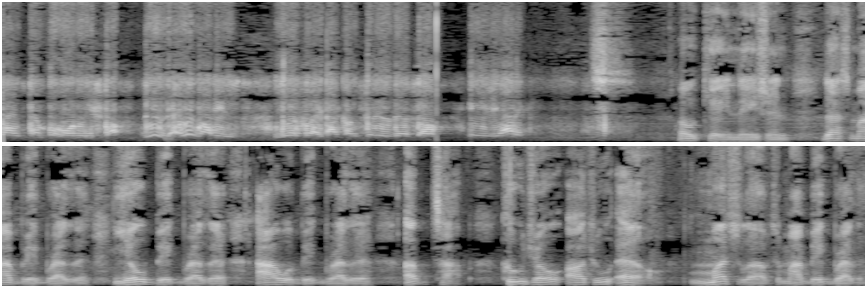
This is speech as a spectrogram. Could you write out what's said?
science temple only stuff. This is everybody's like I consider themselves Asiatic. Okay, nation, that's my big brother, your big brother, our big brother, up top, Kudjo Adwo El. Much love to my big brother.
